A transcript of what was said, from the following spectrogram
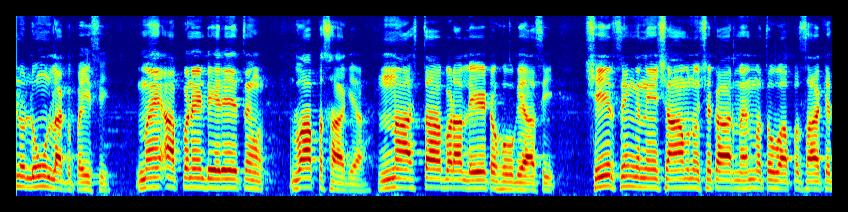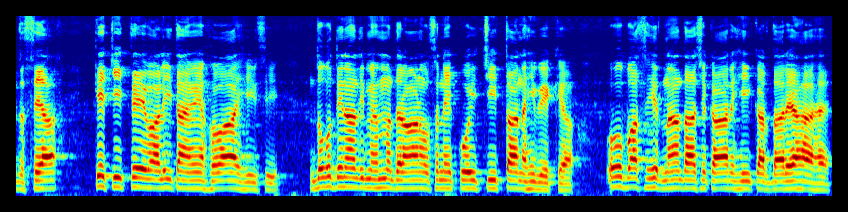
ਨੂੰ ਲੂਣ ਲੱਗ ਪਈ ਸੀ। ਮੈਂ ਆਪਣੇ ਡੇਰੇ ਤੋਂ ਵਾਪਸ ਆ ਗਿਆ। ਨਾਸ਼ਤਾ ਬੜਾ ਲੇਟ ਹੋ ਗਿਆ ਸੀ। ਸ਼ੇਰ ਸਿੰਘ ਨੇ ਸ਼ਾਮ ਨੂੰ ਸ਼ਿਕਾਰ ਮਹਿਮਦ ਤੋਂ ਵਾਪਸ ਆ ਕੇ ਦੱਸਿਆ ਕਿ ਚੀਤੇ ਵਾਲੀ ਤਾਂ ਐਵੇਂ ਹਵਾ ਹੀ ਸੀ। ਦੋ ਦਿਨਾਂ ਦੀ ਮਹਿਮਦ ਦੌਰਾਨ ਉਸਨੇ ਕੋਈ ਚੀਤਾ ਨਹੀਂ ਵੇਖਿਆ। ਉਹ ਬਸ ਹਿਰਨਾਂ ਦਾ ਸ਼ਿਕਾਰ ਹੀ ਕਰਦਾ ਰਿਹਾ ਹੈ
